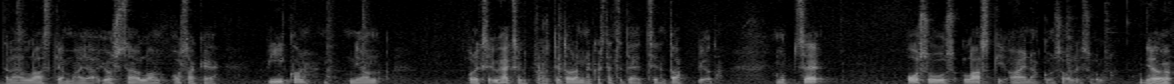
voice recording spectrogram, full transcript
tällainen laskelma, ja jos sä on osake viikon, niin on, oliko se 90 prosenttia todennäköistä, että sä teet siinä tappiota. Mutta se osuus laski aina, kun se oli sulla. Joo.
